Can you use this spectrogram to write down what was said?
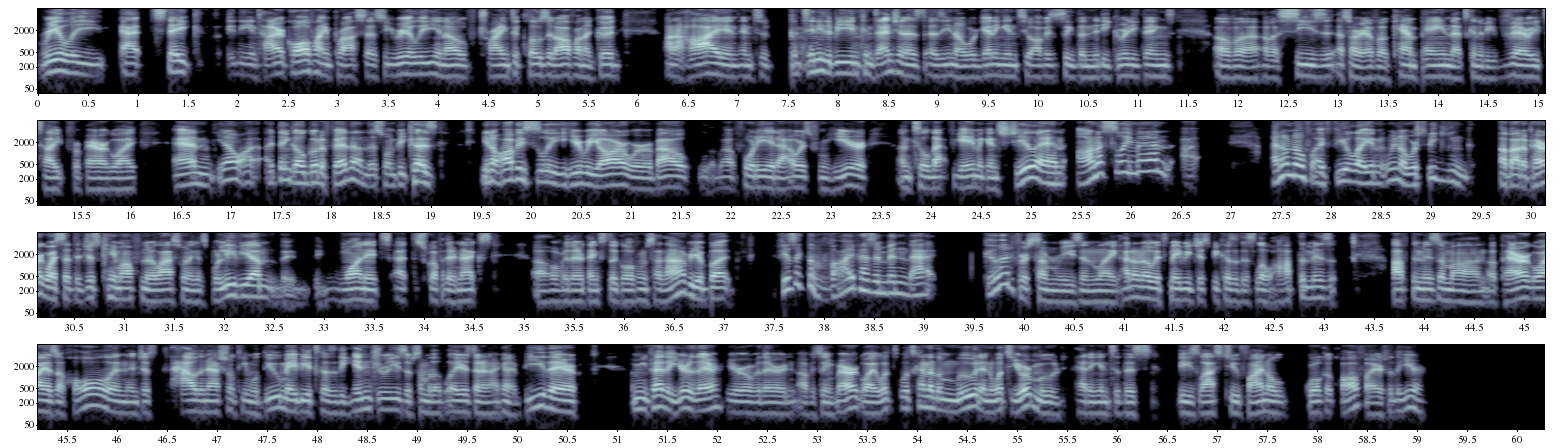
really at stake in the entire qualifying process. You really, you know, trying to close it off on a good on a high and, and to continue to be in contention as as you know we're getting into obviously the nitty gritty things of a of a season uh, sorry of a campaign that's going to be very tight for Paraguay and you know I, I think I'll go to Fed on this one because you know, obviously here we are. We're about about 48 hours from here until that game against Chile. And honestly, man, I, I don't know if I feel like, and you know, we're speaking about a Paraguay set that just came off from their last one against Bolivia. They, they won it at the scruff of their necks uh, over there, thanks to the goal from Sanabria. But it feels like the vibe hasn't been that good for some reason. Like I don't know, it's maybe just because of this low optimism optimism on uh, Paraguay as a whole and, then just how the national team will do. Maybe it's because of the injuries of some of the players that are not going to be there. I mean, Fede, you're there. You're over there, and obviously in Paraguay. What's what's kind of the mood, and what's your mood heading into this these last two final World Cup qualifiers for the year?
